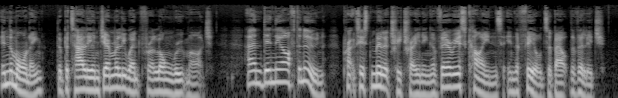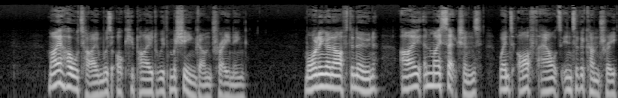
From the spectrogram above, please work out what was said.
In the morning, the battalion generally went for a long route march, and in the afternoon practiced military training of various kinds in the fields about the village. My whole time was occupied with machine gun training. Morning and afternoon, I and my sections went off out into the country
